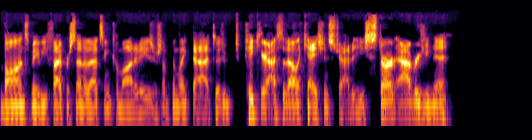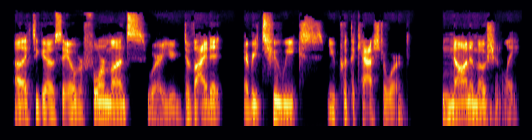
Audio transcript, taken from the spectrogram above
bonds, maybe 5% of that's in commodities or something like that. So pick your asset allocation strategy, start averaging in. I like to go say over four months where you divide it every two weeks, you put the cash to work non emotionally.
